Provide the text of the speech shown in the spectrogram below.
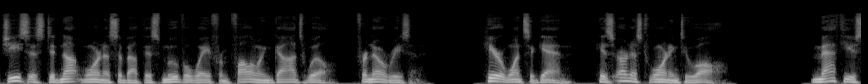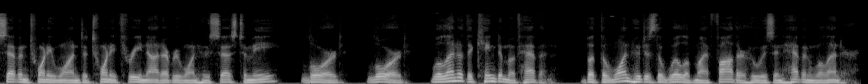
Jesus did not warn us about this move away from following God's will, for no reason. Here once again, his earnest warning to all. Matthew 7:21 23 Not everyone who says to me, Lord, Lord, will enter the kingdom of heaven, but the one who does the will of my Father who is in heaven will enter.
